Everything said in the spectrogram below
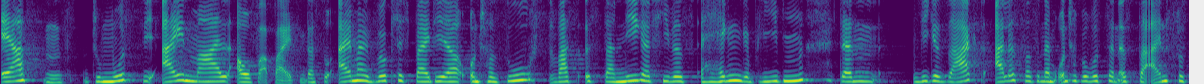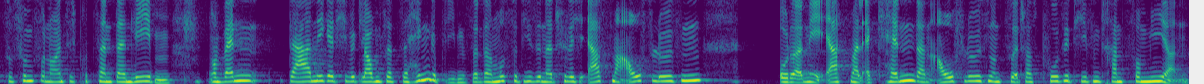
Erstens, du musst sie einmal aufarbeiten, dass du einmal wirklich bei dir untersuchst, was ist da Negatives hängen geblieben, denn wie gesagt, alles, was in deinem Unterbewusstsein ist, beeinflusst zu 95 Prozent dein Leben. Und wenn da negative Glaubenssätze hängen geblieben sind, dann musst du diese natürlich erstmal auflösen, oder nee, erstmal erkennen, dann auflösen und zu etwas Positivem transformieren.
